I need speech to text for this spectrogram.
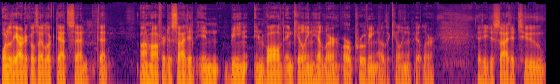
one of the articles I looked at said that Bonhoeffer decided in being involved in killing Hitler or approving of the killing of Hitler, that he decided to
